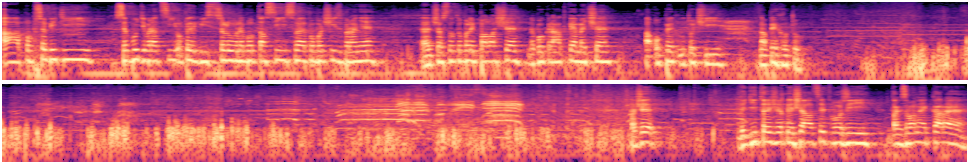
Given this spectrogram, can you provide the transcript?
a po přebití se buď vrací opět k výstřelu, nebo tasí své pobočí zbraně. Často to byly palaše nebo krátké meče a opět útočí na pěchotu. Takže vidíte, že pěšáci tvoří takzvané karé.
